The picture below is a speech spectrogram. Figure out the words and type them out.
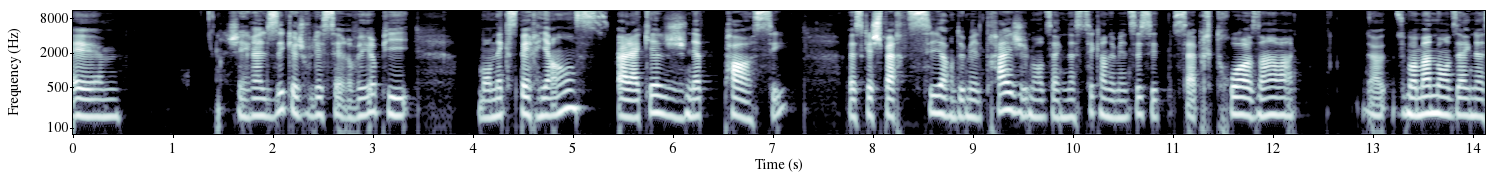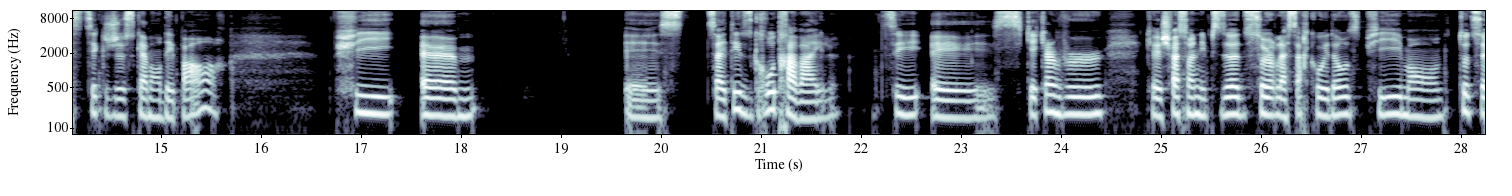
Euh, j'ai réalisé que je voulais servir, puis mon expérience à laquelle je venais de passer, parce que je suis partie en 2013, j'ai eu mon diagnostic en 2016, ça a pris trois ans avant du moment de mon diagnostic jusqu'à mon départ. Puis, euh, euh, ça a été du gros travail. Euh, si quelqu'un veut que je fasse un épisode sur la sarcoïdose, puis mon, tout ce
